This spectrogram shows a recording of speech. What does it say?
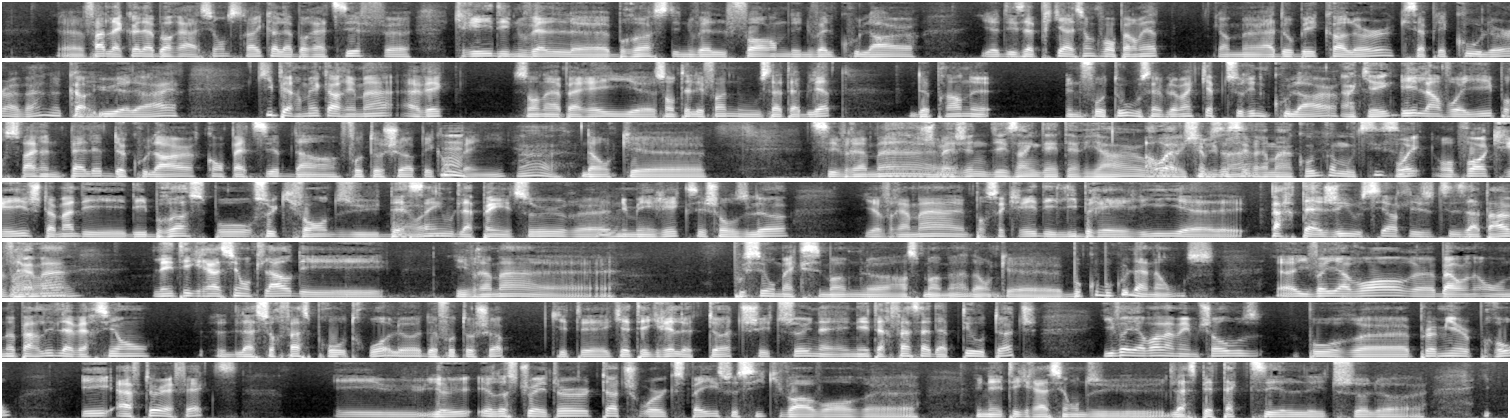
euh, faire de la collaboration, du travail collaboratif, euh, créer des nouvelles brosses, des nouvelles formes, des nouvelles couleurs Il y a des applications qui vont permettre, comme Adobe Color, qui s'appelait Cooler avant, là, K-U-L-E-R, qui permet carrément, avec son appareil, euh, son téléphone ou sa tablette, de prendre une photo ou simplement capturer une couleur et l'envoyer pour se faire une palette de couleurs compatible dans Photoshop et compagnie. Ah, Donc, euh, c'est vraiment... euh, J'imagine design d'intérieur. Ah ou, ouais, comme ça, c'est vraiment cool comme outil. ça. Oui, on va pouvoir créer justement des, des brosses pour ceux qui font du dessin Ben ouais. ou de la peinture euh, Mhm. numérique, ces choses-là. Il y a vraiment, pour se créer des librairies euh, partagées aussi entre les utilisateurs, vraiment, ouais. l'intégration cloud est, est vraiment euh, poussée au maximum là, en ce moment. Donc, euh, beaucoup, beaucoup d'annonces. Il va y avoir, ben, on, on a parlé de la version de la Surface Pro 3 là, de Photoshop qui, était, qui intégrait le touch et tout ça, une, une interface adaptée au touch. Il va y avoir la même chose pour Premiere Pro et After Effects. Et euh, il y a Illustrator Touch Workspace aussi qui va avoir euh, une intégration du, de l'aspect tactile et tout ça.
